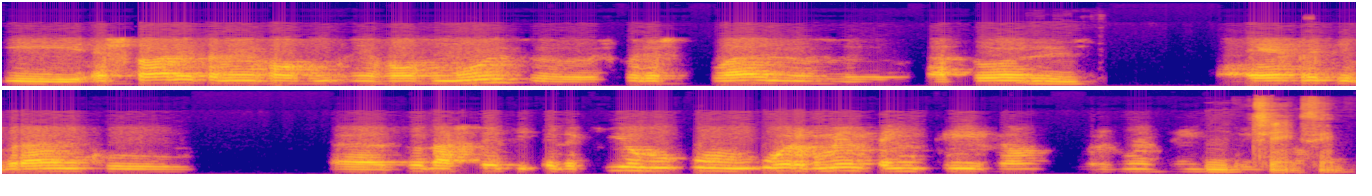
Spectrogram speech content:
e a história também envolve, envolve muito escolhas de planos, atores, hum. é preto e branco, uh, toda a estética daquilo, o, o, argumento é incrível. Argumento é incrível. Sim, sim.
